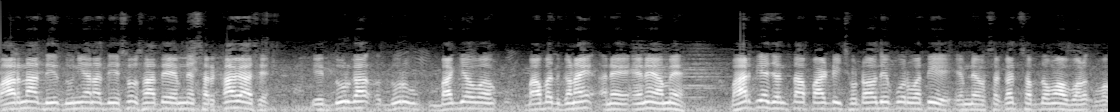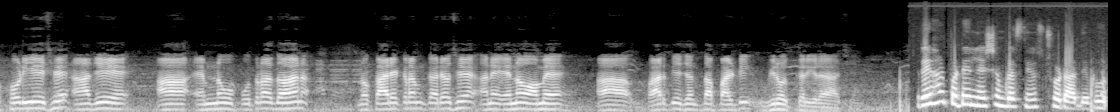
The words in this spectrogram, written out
બહારના દુનિયાના દેશો સાથે એમને સરખાવ્યા છે. એ દુર્ગા, દુર્ભાગ્ય બાબત ગણાય અને એને અમે ભારતીય જનતા પાર્ટી છોટાઉદેપુર વતી એમને સખત શબ્દોમાં વખોડીએ છીએ આજે આ એમનું પુત્રદહનનો કાર્યક્રમ કર્યો છે અને એનો અમે આ ભારતીય જનતા પાર્ટી વિરોધ કરી રહ્યા છીએ. Rehan Patel nation plus news Chhota Udepur.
